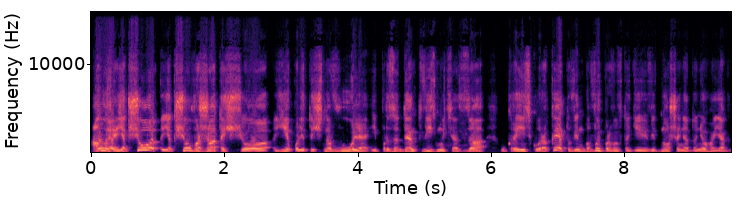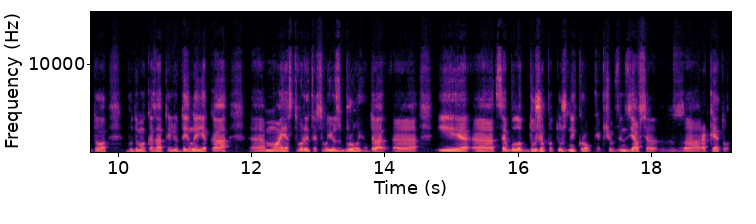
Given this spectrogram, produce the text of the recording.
Але якщо якщо вважати, що є політична воля, і президент візьметься за українську ракету, він би виправив тоді відношення до нього, як до будемо казати, людини, яка має створити свою зброю. Да? І це було б дуже потужний крок, якщо б він взявся за ракету.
